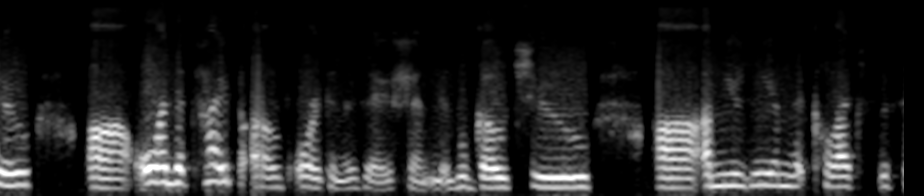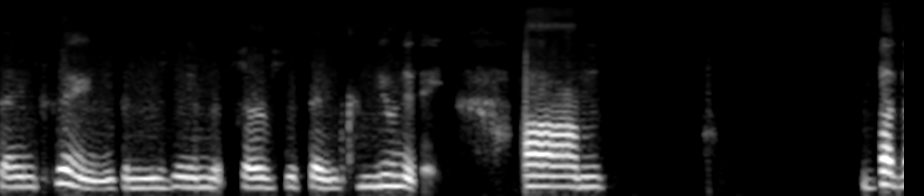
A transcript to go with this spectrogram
to uh, or the type of organization. It will go to uh, a museum that collects the same things, a museum that serves the same community. Um, but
